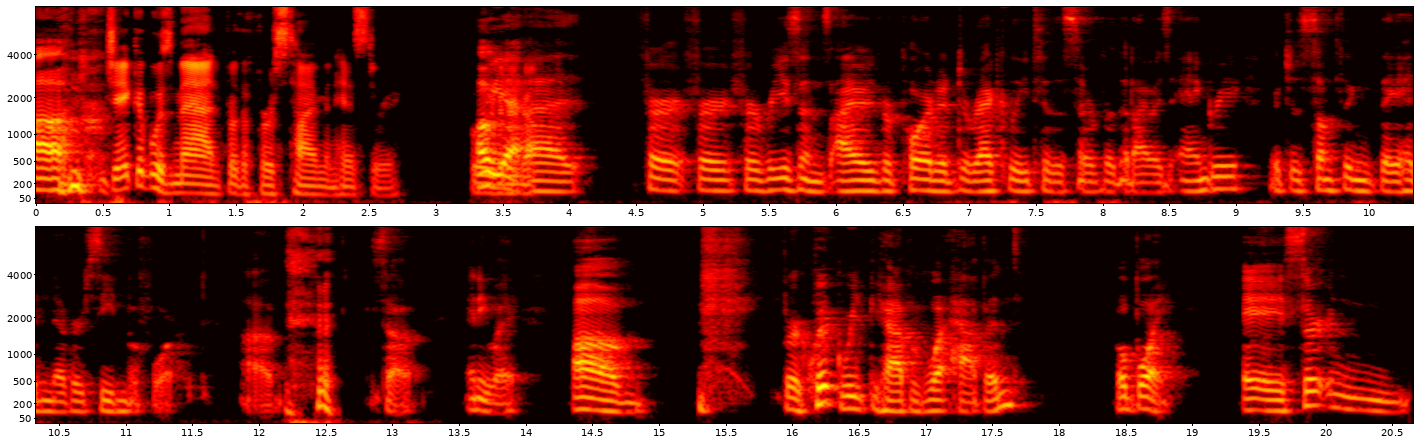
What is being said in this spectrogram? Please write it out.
um Jacob was mad for the first time in history. oh Believe it or yeah uh for for for reasons i reported directly to the server that i was angry which is something they had never seen before um So, anyway, um, for a quick recap of what happened, oh boy, a certain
